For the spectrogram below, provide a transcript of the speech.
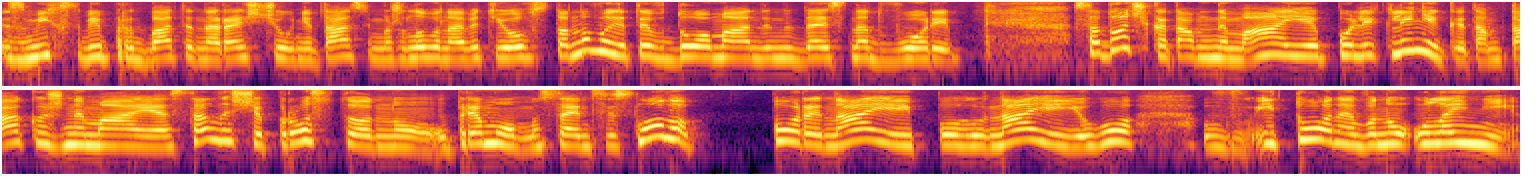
зміг собі придбати нарешті унітаз і, можливо, навіть його встановити вдома, а не десь на дворі. Садочка там немає, поліклініки там також немає. Селище просто ну у прямому сенсі слова поринає і поглинає його і тоне воно у лайні.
